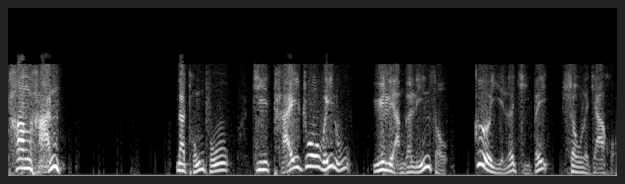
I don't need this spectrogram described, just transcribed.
汤寒。那童仆即抬桌围炉，与两个邻叟各饮了几杯，收了家伙。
